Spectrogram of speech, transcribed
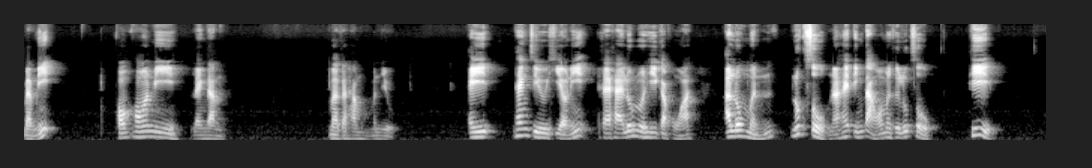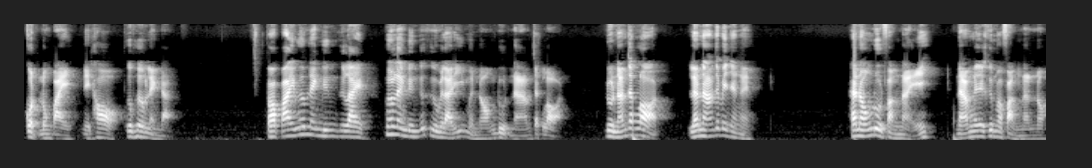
แบบนี้ เพราะเพราะมันมีแรงดัน มากระทำมันอยู่ ไอแท่งสีเขียวนี้คล้ายๆลูกดูทีกับหัว อารมณ์เหมือนลูกสูบนะ ให้ติ้งต่างว่ามันคือลูกสูบที่กดลงไปในท่อเพื่อเพิ่มแรงดัน ต่อไปเพิ่มแรงดึงคืออะไร เพิ่มแรงดึงก็คือเวลาที่เหมือนน้องดูดน้ำจากหลอด ดูดน้ำจากหลอด แล้วน้ำจะเป็นยังไง ถ้าน้องดูดฝั่งไหน น้ำก็จะขึ้นมาฝั่งนั้นเนาะ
